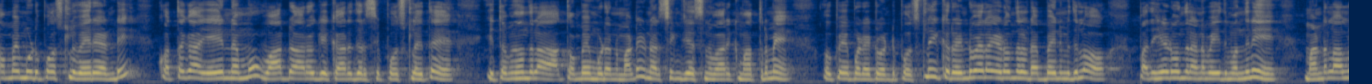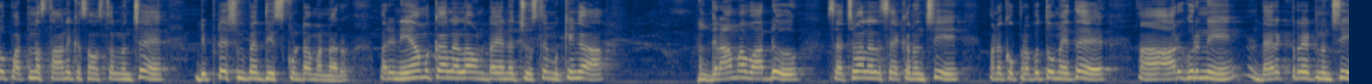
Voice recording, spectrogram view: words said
తొంభై మూడు పోస్టులు వేరే అండి. కొత్తగా ఏఎన్ఎం వార్డు ఆరోగ్య కార్యదర్శి పోస్టులు అయితే ఈ తొమ్మిది వందల తొంభై మూడు అనమాట ఇవి నర్సింగ్ చేసిన వారికి మాత్రమే ఉపయోగపడేటువంటి పోస్టులు. ఇక రెండు వేల ఏడు వందల డెబ్బై ఎనిమిదిలో పదిహేడు వందల ఎనభై ఐదు మందిని మండలాలు పట్టణ స్థానిక సంస్థల నుంచే డిప్యుటేషన్ పైన తీసుకుంటామన్నారు. మరి నియామకాలు ఎలా ఉంటాయని చూస్తే ముఖ్యంగా గ్రామ వార్డు సచివాలయాల శాఖ నుంచి మనకు ప్రభుత్వం అయితే ఆరుగురిని డైరెక్టరేట్ నుంచి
